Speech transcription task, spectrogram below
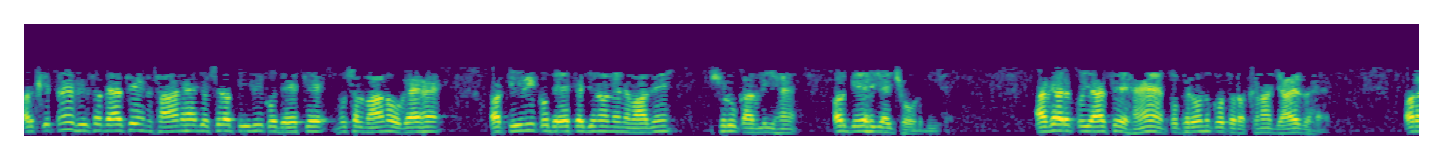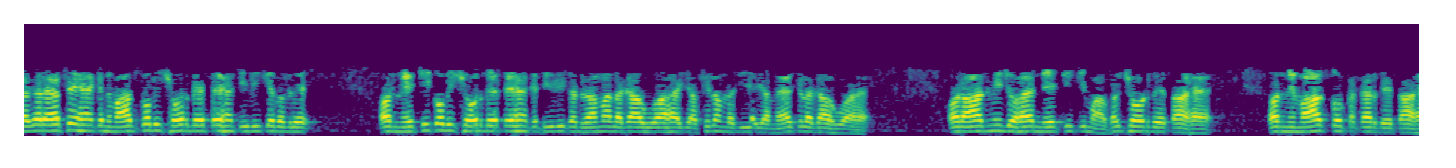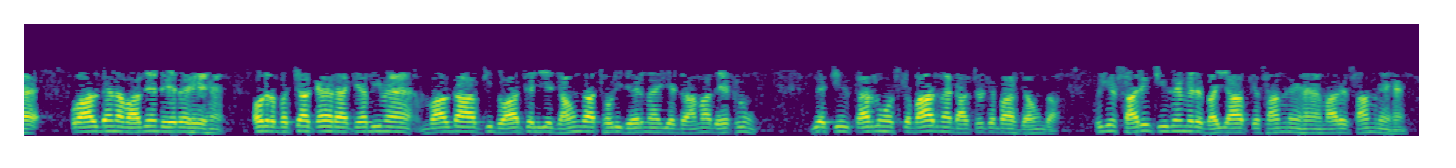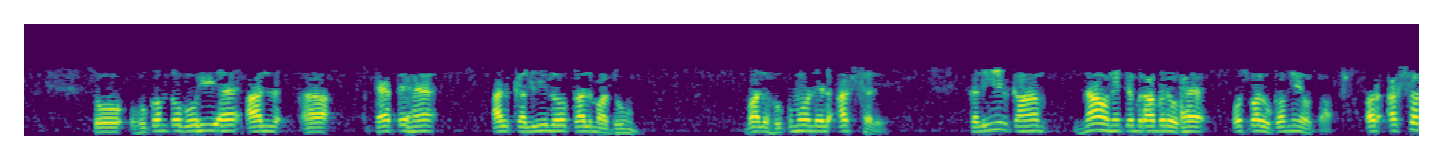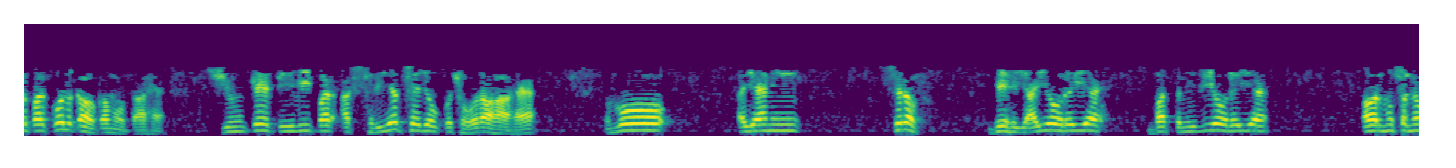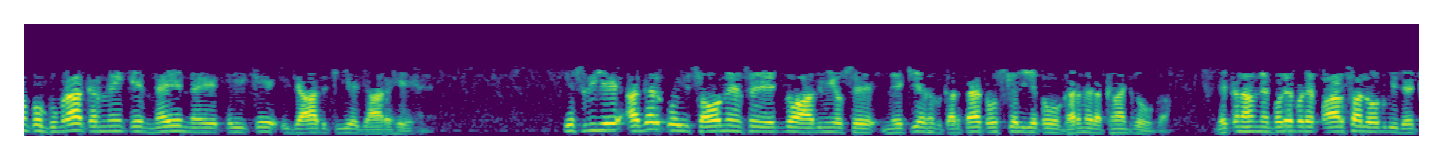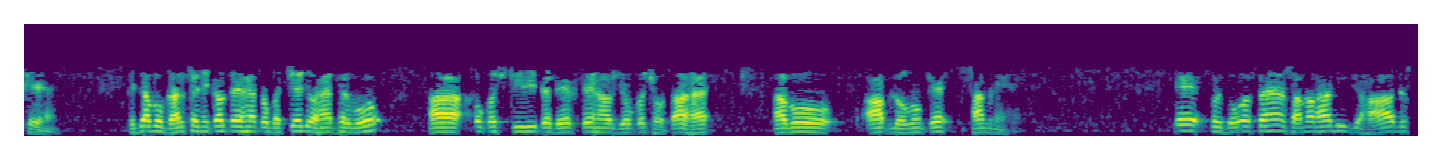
اور کتنے فیصد ایسے انسان ہیں جو صرف ٹی وی کو دیکھ کے مسلمان ہو گئے ہیں اور ٹی وی کو دیکھ کے جنہوں نے نمازیں شروع کر لی ہیں اور بے حیائی چھوڑ دی ہے اگر کوئی ایسے ہیں تو پھر ان کو تو رکھنا جائز ہے۔ اور اگر ایسے ہیں کہ نماز کو بھی چھوڑ دیتے ہیں ٹی وی کے بدلے اور نیکی کو بھی چھوڑ دیتے ہیں کہ ٹی وی کا ڈرامہ لگا ہوا ہے یا فلم لگی ہے یا میچ لگا ہوا ہے۔ اور آدمی جو ہے نیکی کی محفل چھوڑ دیتا ہے اور نماز کو کر دیتا ہے۔ والدین آوازیں دے رہے ہیں۔ اور بچہ کہہ رہا ہے کہ ابھی میں والدہ آپ کی دعا کے لیے جاؤں گا، تھوڑی دیر میں یہ ڈرامہ دیکھ لوں، یہ چیز کر لوں، اس کے بعد میں ڈاکٹر کے پاس جاؤں گا۔ تو یہ ساری چیزیں میرے بھائی آپ کے سامنے ہیں، ہمارے سامنے ہیں۔ تو حکم تو وہی ہے، ال کہتے ہیں الکلیل و کل مدھوم ول حکم و اکثر کلیل کام نہ ہونے کے برابر ہوتا ہے، اس پر حکم نہیں ہوتا، اور اکثر پر کل کا حکم ہوتا ہے۔ چونکہ ٹی وی پر اکثریت سے جو کچھ ہو رہا ہے، وہ یعنی صرف بے حیائی ہو رہی ہے، بدتمیزی ہو رہی ہے، اور مسلموں کو گمراہ کرنے کے نئے نئے طریقے ایجاد کیے جا رہے ہیں۔ اس لیے اگر کوئی سو میں سے ایک دو آدمی اس سے نیکی حد کرتا ہے تو اس کے لیے تو وہ گھر میں رکھنا جو ہوگا؟ لیکن ہم نے بڑے بڑے پارسا لوگ بھی دیکھے ہیں کہ جب وہ گھر سے نکلتے ہیں تو بچے جو ہیں پھر وہ کچھ ٹی وی پہ دیکھتے ہیں اور جو کچھ ہوتا ہے وہ آپ لوگوں کے سامنے ہے۔ کوئی دوست ہیں؟ سمرہ جہاد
